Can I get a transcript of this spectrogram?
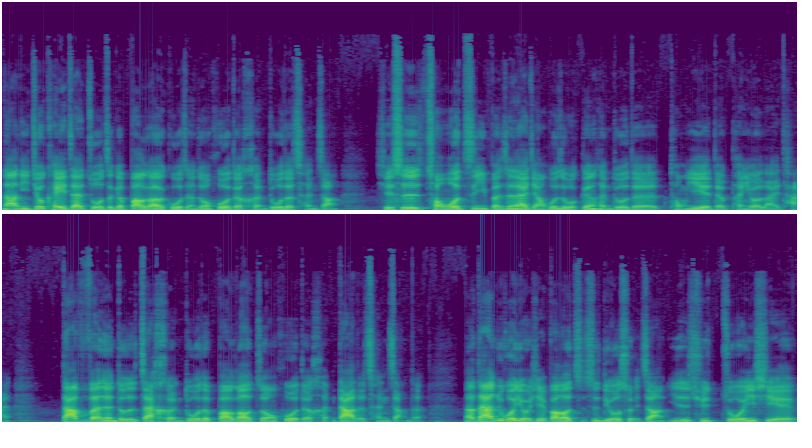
那你就可以在做这个报告的过程中获得很多的成长。其实从我自己本身来讲，或者我跟很多的同业的朋友来谈，大部分人都是在很多的报告中获得很大的成长的。那当然，如果有些报告只是流水账，一直去做一些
